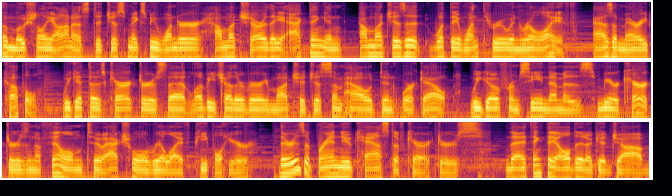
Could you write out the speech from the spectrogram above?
emotionally honest. It just makes me wonder how much are they acting and how much is it what they went through in real life as a married couple. We get those characters that love each other very much, it just somehow didn't work out. We go from seeing them as mere characters in a film to actual real life people here. There is a brand new cast of characters that I think they all did a good job.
